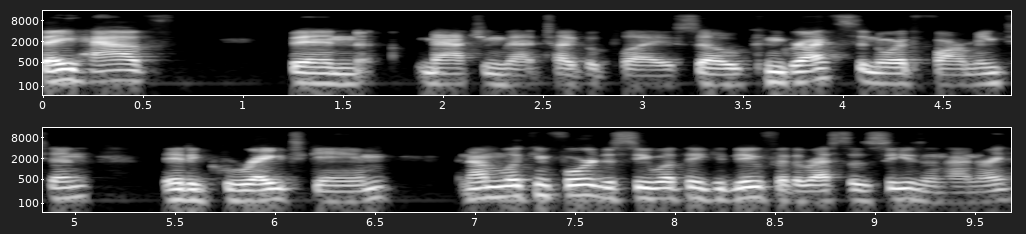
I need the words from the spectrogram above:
they have been matching that type of play. So congrats to North Farmington. They had a great game, and I'm looking forward to see what they can do for the rest of the season, Henry.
